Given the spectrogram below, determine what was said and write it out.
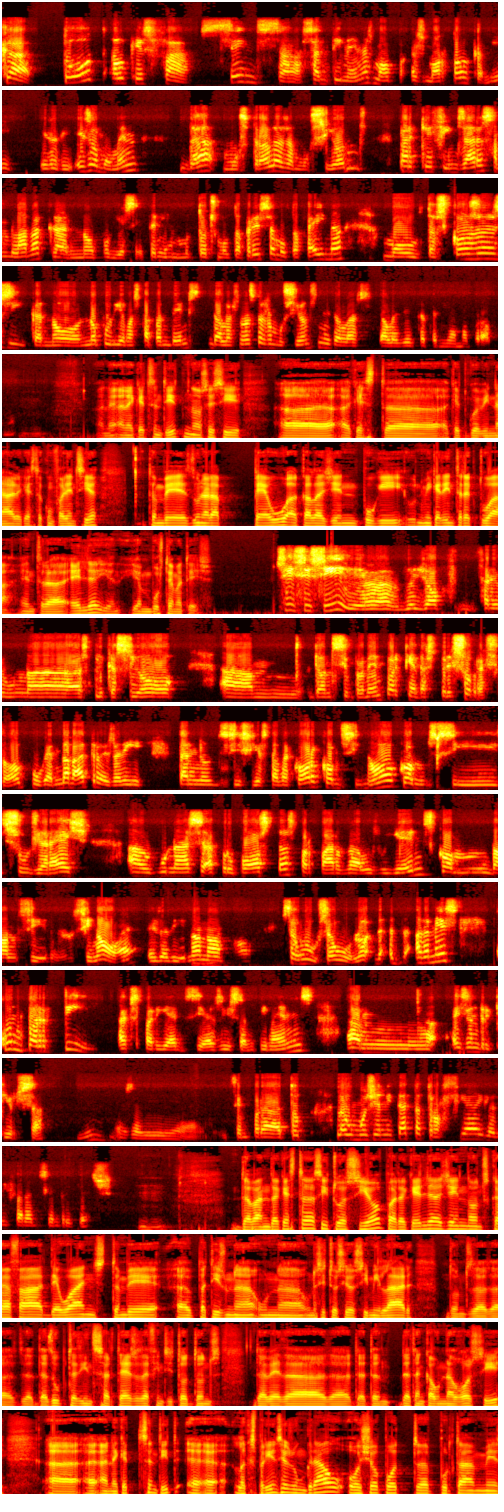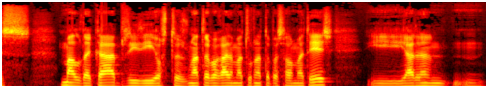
que tot el que es fa sense sentiment es mor, es mor pel camí. És a dir, és el moment de mostrar les emocions perquè fins ara semblava que no podia ser. Teníem tots molta pressa, molta feina, moltes coses i que no, no podíem estar pendents de les nostres emocions ni de, les, de la gent que teníem a prop. No? Mm-hmm. En, en aquest sentit, no sé si uh, aquesta, aquest webinar, aquesta conferència, també donarà peu a que la gent pugui una mica interactuar entre ella i, i amb vostè mateix. Sí, sí, sí. Jo, jo faré una explicació um, doncs simplement perquè després sobre això puguem debatre, és a dir, tant si s'hi està d'acord com si no, com si suggereix algunes propostes per part dels oients, com doncs, si, si no, eh? és a dir, no, no, no segur, segur. A més, compartir experiències i sentiments um, és enriquir-se. Mm? És a dir, sempre tot, la homogeneïtat atrofia i la diferència enriqueix. Mm -hmm. Davant d'aquesta situació, per aquella gent doncs, que fa 10 anys també eh, patís una, una, una situació similar doncs, de, de, de dubte, d'incertesa, de fins i tot doncs, d'haver de, de, de, de tancar un negoci, eh, en aquest sentit, eh, eh, l'experiència és un grau o això pot eh, portar més mal de caps i dir, ostres, una altra vegada m'ha tornat a passar el mateix i ara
